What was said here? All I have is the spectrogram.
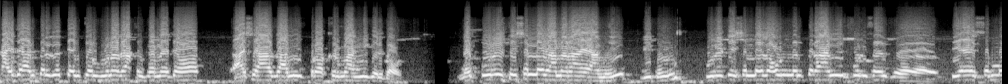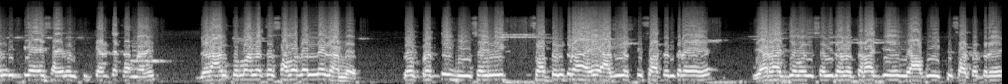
कायद्याअंतर्गत त्यांच्यावर गुन्हा दाखल करण्यात यावा अशी आज आम्ही प्रखर मागणी करीत आहोत. नाही पोलीस स्टेशनला जाणार आहे आम्ही इथून. पोलीस स्टेशनला जाऊन नंतर आम्ही पोलीस पी आय संबंधित पी आय साहेबांशी चर्चा करणार आहे. जर आमच्या समाधान नाही झालं तर प्रत्येक हिंसैनिक स्वातंत्र्य आहे अभिव्यक्ती स्वातंत्र्य आहे. या राज्यामध्ये संविधानाचं राज्य अभिव्यक्ती स्वातंत्र्य आहे.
